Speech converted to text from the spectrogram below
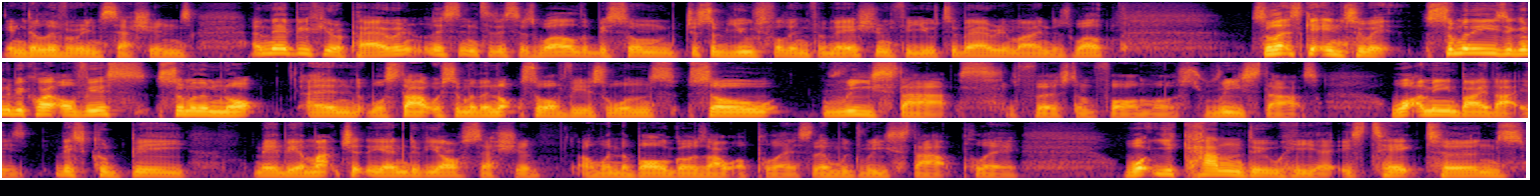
in delivering sessions. And maybe if you're a parent listening to this as well, there'll be some just some useful information for you to bear in mind as well. So let's get into it. Some of these are going to be quite obvious, some of them not, and we'll start with some of the not so obvious ones. So restarts, first and foremost. Restarts. What I mean by that is this could be maybe a match at the end of your session, and when the ball goes out of play, so then we'd restart play. What you can do here is take turns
